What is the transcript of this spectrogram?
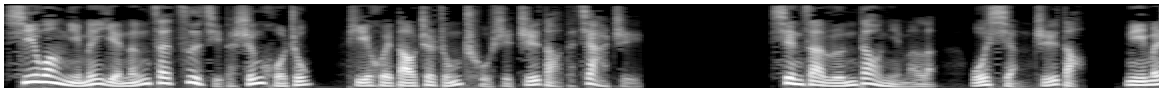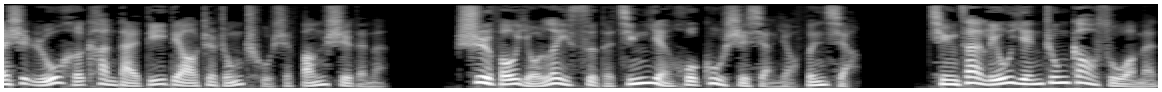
希望你们也能在自己的生活中体会到这种处世之道的价值。现在轮到你们了。我想知道你们是如何看待低调这种处事方式的呢？是否有类似的经验或故事想要分享？请在留言中告诉我们，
